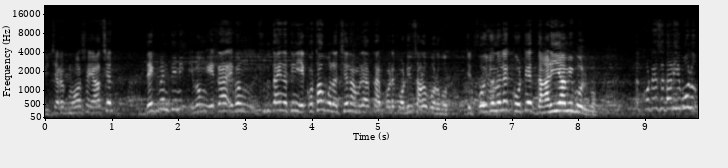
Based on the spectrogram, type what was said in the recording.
বিচারক মহাশয় আছেন, দেখবেন তিনি, এবং এটা, এবং শুধু তাই না, তিনি একথাও বলেছেন, আমরা তারপরে প্রডিউস আরও করব, যে প্রয়োজন হলে কোর্টে দাঁড়িয়ে আমি বলব। কোর্টে এসে দাঁড়িয়ে এটা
